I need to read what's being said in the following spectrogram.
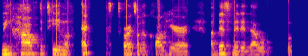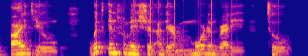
We have the team of experts on the call here at this minute that will provide you with information, and they're more than ready to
